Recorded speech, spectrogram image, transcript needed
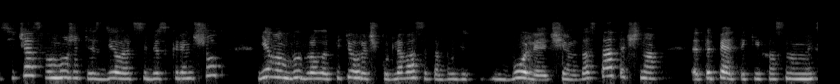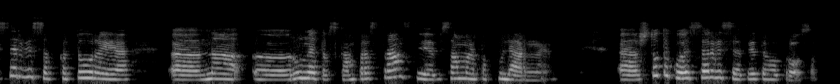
Сейчас вы можете сделать себе скриншот – я вам выбрала пятерочку, для вас это будет более чем достаточно. Это пять таких основных сервисов, которые э, на э, рунетовском пространстве самые популярные. Э, что такое сервисы ответа вопросов?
